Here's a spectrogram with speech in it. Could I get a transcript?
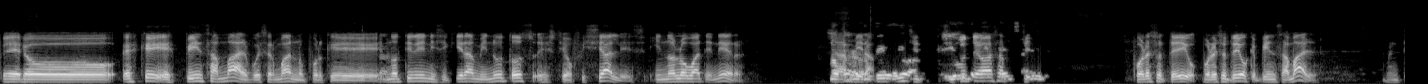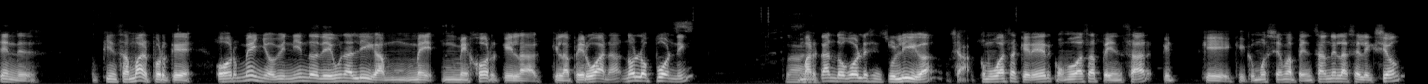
Pero es que piensa mal, pues hermano, porque Claro. no tiene ni siquiera minutos este, oficiales y no lo va a tener. O sea, mira, digo si, tú te vas a, por eso te digo, por eso te digo que piensa mal, ¿me entiendes? Piensa mal, porque Ormeño viniendo de una liga me- mejor que la, que la peruana, no lo ponen Claro. marcando goles en su liga, o sea, ¿cómo vas a querer, cómo vas a pensar que, que, que ¿cómo se llama? Pensando en la selección,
